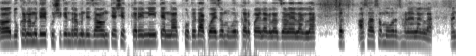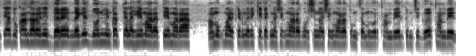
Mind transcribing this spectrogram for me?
दुकानामध्ये कृषी केंद्रामध्ये जाऊन त्या शेतकऱ्यांनी त्यांना फोटो दाखवायचा मोहर करपायला लागला जळायला लागला. तर असा असा मोहर झाडायला लागला. आणि त्या दुकानदाराने दर लगेच दोन मिनिटात त्याला हे मारा ते मारा. अमुक मार्केटमध्ये कीटकनाशक मारा बुरशीनाशक मारा तुमचा मोहर थांबेल तुमची गळ थांबेल.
